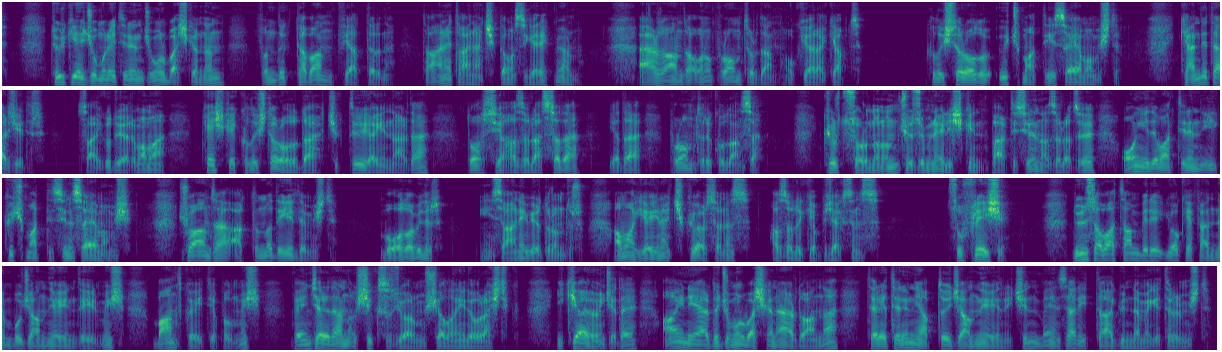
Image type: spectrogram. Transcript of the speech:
Türkiye Cumhuriyeti'nin Cumhurbaşkanı'nın fındık taban fiyatlarını tane tane açıklaması gerekmiyor mu? Erdoğan da onu prompter'dan okuyarak yaptı. Kılıçdaroğlu üç maddeyi sayamamıştı. Kendi tercihidir. Saygı duyarım ama keşke Kılıçdaroğlu da çıktığı yayınlarda dosya hazırlatsa da ya da prompter'ı kullansa. Kürt sorununun çözümüne ilişkin partisinin hazırladığı 17 maddenin ilk 3 maddesini sayamamış. Şu anda aklımda değil demişti. Bu olabilir. İnsani bir durumdur. Ama yayına çıkıyorsanız hazırlık yapacaksınız. Sufle işi. Dün sabahtan beri yok efendim bu canlı yayın değilmiş, band kayıt yapılmış, pencereden ışık sızıyormuş yalanıyla uğraştık. İki ay önce de aynı yerde Cumhurbaşkanı Erdoğan'la TRT'nin yaptığı canlı yayın için benzer iddia gündeme getirilmişti.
